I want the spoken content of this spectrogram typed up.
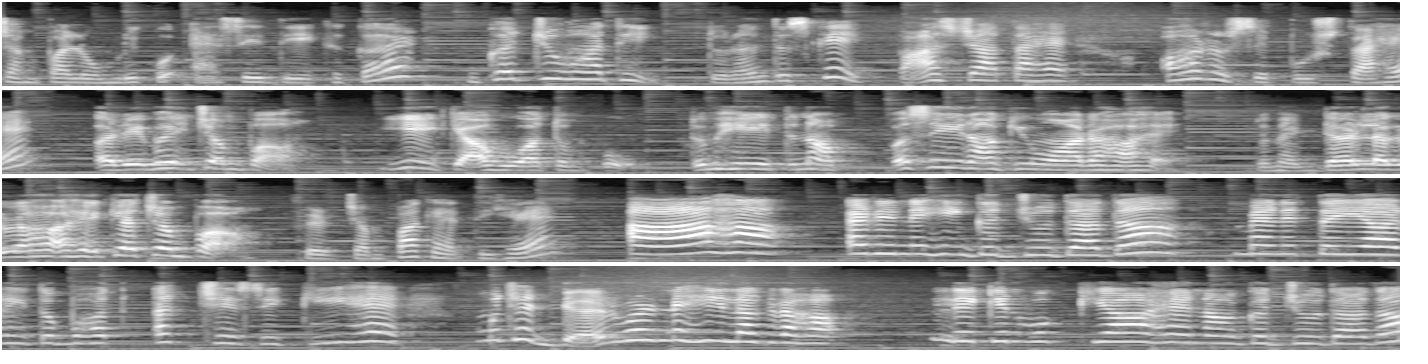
चंपा लोमड़ी को ऐसे देखकर गज्जू हाथी तुरंत उसके पास जाता है और उससे पूछता है, अरे भाई चंपा, ये क्या हुआ तुमको? तुम्हें इतना पसीना क्यों आ रहा है? तुम्हें डर लग रहा है क्या चंपा? फिर चंपा कहती है, आहा, अरे नहीं गज्जू दादा, मैंने तैयारी तो बहुत अच्छे से की है। मुझे डर वर नहीं लग रहा। लेकिन वो क्या है ना गज्जू दादा,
